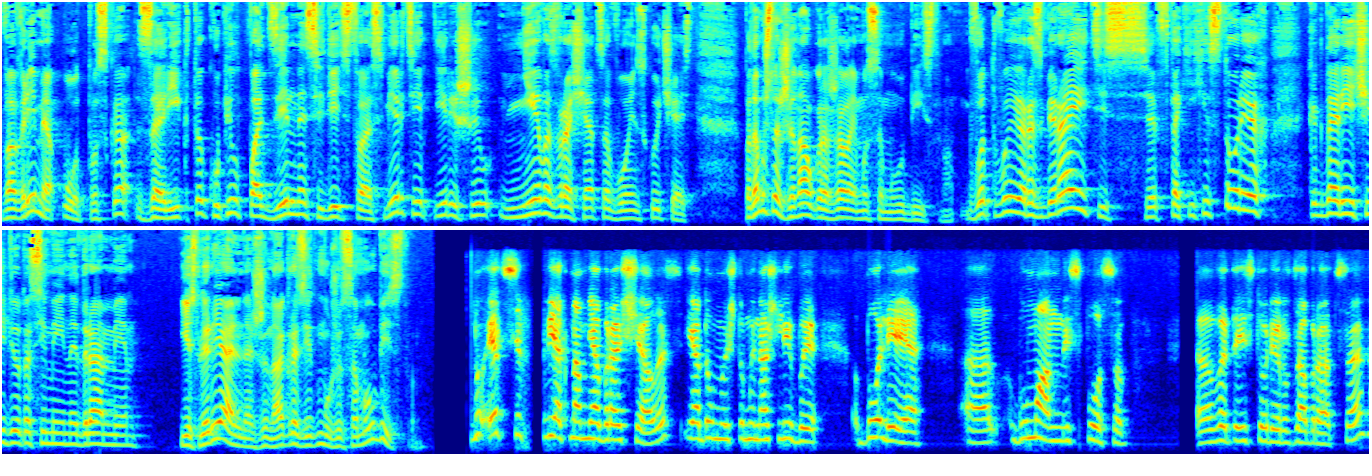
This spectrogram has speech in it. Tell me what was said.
во время отпуска Зарикто купил поддельное свидетельство о смерти и решил не возвращаться в воинскую часть, потому что жена угрожала ему самоубийством. Вот вы разбираетесь в таких историях, когда речь идет о семейной драме, если реально жена грозит мужу самоубийством? Ну, эта семья к нам не обращалась. Я думаю, что мы нашли бы более э, гуманный способ э, в этой истории разобраться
